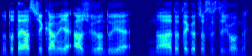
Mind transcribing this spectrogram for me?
No to teraz czekamy, aż wyląduje. No ale do tego czasu jesteś wolny.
